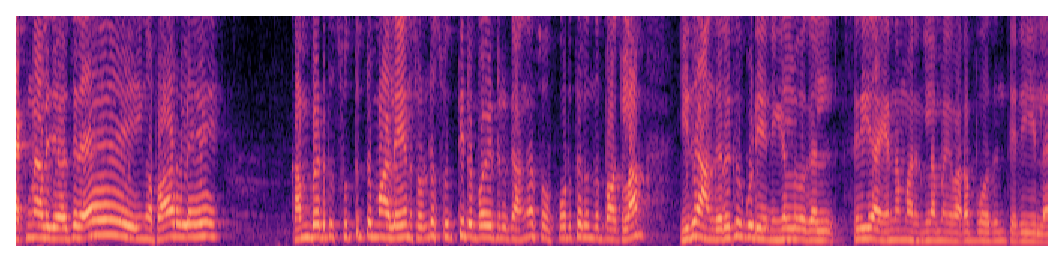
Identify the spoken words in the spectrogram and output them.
டெக்னாலஜி வச்சுட்டு ஏய் இங்கே பாருலே கம்பு எடுத்து சுற்றுட்டுமாலேன்னு சொல்லிட்டு சுற்றிட்டு போயிட்டு இருக்காங்க ஸோ பொறுத்திருந்து பார்க்கலாம். இது அங்கே இருக்கக்கூடிய நிகழ்வுகள். சரியா என்ன மாதிரி நிலைமை வரப்போகுதுன்னு தெரியல.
